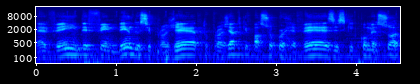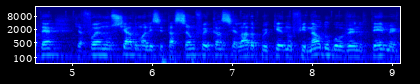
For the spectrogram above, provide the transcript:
é, vem defendendo esse projeto, projeto que passou por reveses, que começou até, já foi anunciada uma licitação, foi cancelada porque no final do governo Temer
